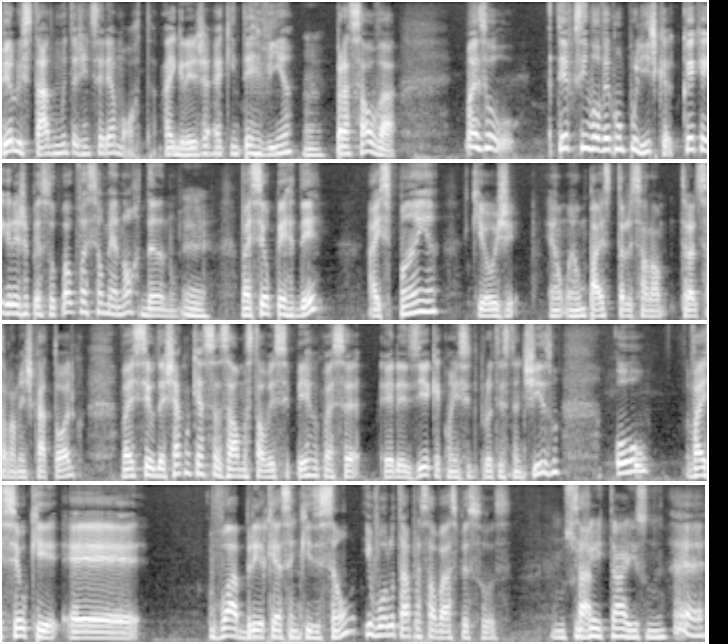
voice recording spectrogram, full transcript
pelo Estado, muita gente seria morta. A igreja uhum. é que intervinha é. para salvar. Mas o, teve que se envolver com política. O que, que a igreja pensou? Qual vai ser o menor dano? É. Vai ser eu perder a Espanha, que hoje é um, é um país tradicional, tradicionalmente católico, vai ser o deixar com que essas almas talvez se percam com essa heresia que é conhecido protestantismo, ou vai ser o quê? É, vou abrir aqui essa inquisição e vou lutar para salvar as pessoas. Vamos sujeitar sabe? isso, né? É.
